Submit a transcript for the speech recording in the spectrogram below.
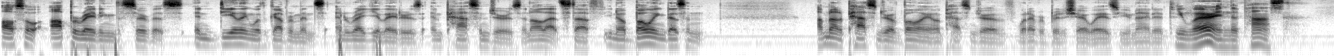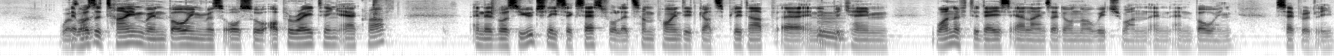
also operating the service and dealing with governments and regulators and passengers and all that stuff, you know, Boeing doesn't. I'm not a passenger of Boeing. I'm a passenger of whatever British Airways, United. You were in the past. Was there was a time when Boeing was also operating aircraft, and it was hugely successful. At some point, it got split up, uh, and it became one of today's airlines. I don't know which one, and, and Boeing separately.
